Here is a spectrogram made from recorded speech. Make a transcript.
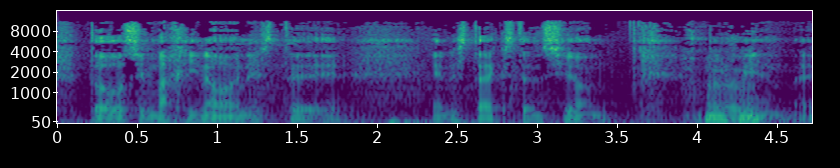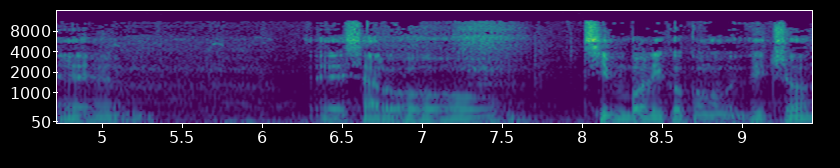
todo se imaginó en este en esta extensión pero bien es algo simbólico, como hemos dicho,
